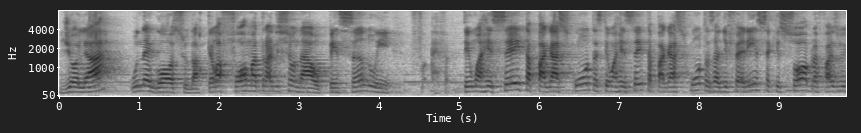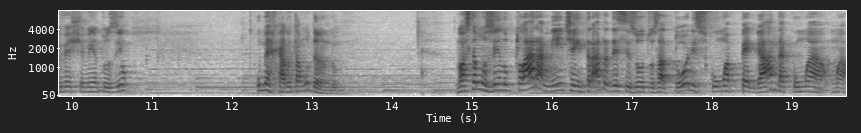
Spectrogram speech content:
de olhar o negócio daquela forma tradicional, pensando em ter uma receita, pagar as contas, ter uma receita, pagar as contas, a diferença que sobra faz o investimentozinho o mercado está mudando. Nós estamos vendo claramente a entrada desses outros atores com uma pegada, com uma, uma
